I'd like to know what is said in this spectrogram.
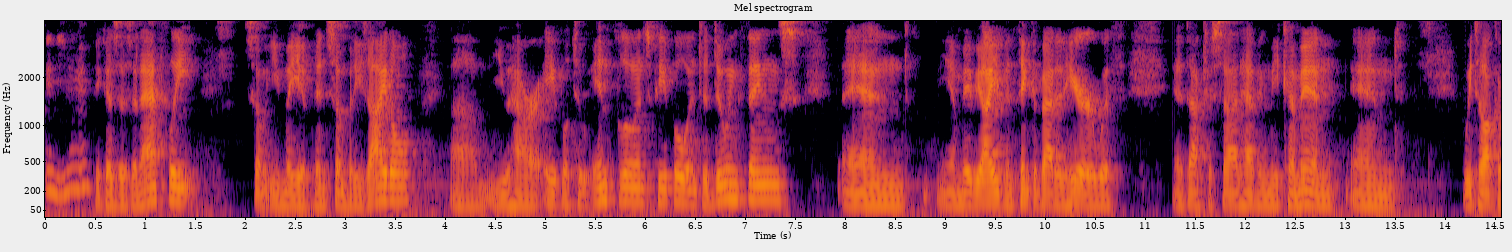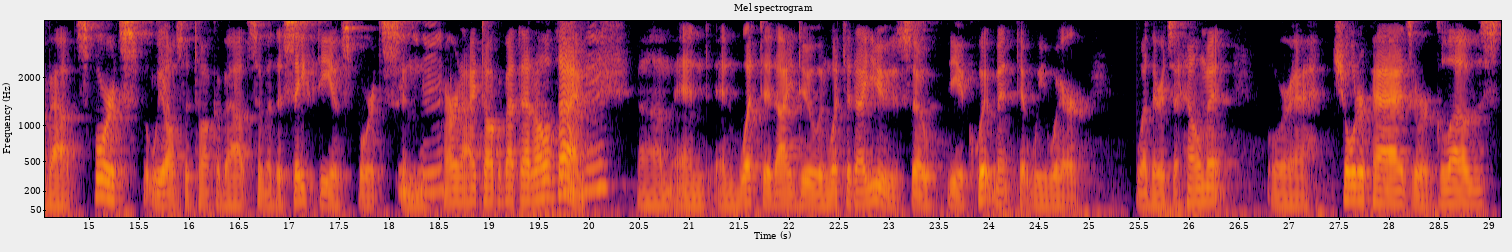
hmm because as an athlete, some you may have been somebody's idol. Um, you are able to influence people into doing things, and you know maybe I even think about it here with you know, Dr. Saad having me come in, and we talk about sports, but we also talk about some of the safety of sports, and Mhm. her and I talk about that all the time. Mhm. Um, and and what did I do and what did I use? So the equipment that we wear, whether it's a helmet or a shoulder pads or gloves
